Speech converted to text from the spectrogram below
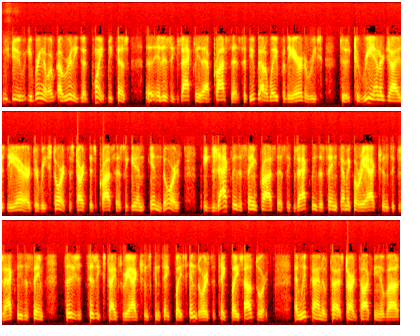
you, you bring up a, a really good point because it is exactly that process. If you've got a way for the air to re, to to re-energize the air, to restore it, to start this process again indoors, exactly the same process, exactly the same chemical reactions, exactly the same phys- physics types reactions can take place indoors that take place outdoors. And we've kind of t- started talking about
